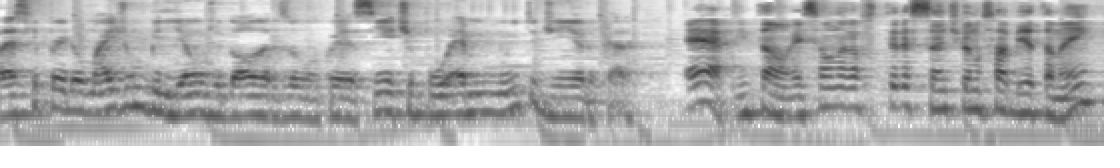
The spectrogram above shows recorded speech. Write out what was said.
parece que perdeu mais de um bilhão de dólares, alguma coisa assim, e, tipo, é muito dinheiro, cara. É, então, esse é um negócio interessante que eu não sabia também,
